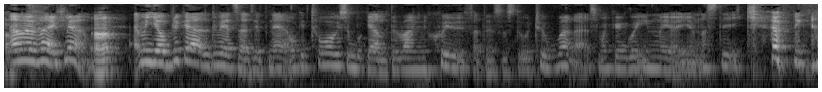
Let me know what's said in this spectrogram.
ja men verkligen. Ja. Ja, Men jag brukar alltid, vet såhär, typ när jag åker tåg så bokar jag alltid vagn 7 för att det är så stor toa där. Så man kan gå in och göra gymnastikövningar.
